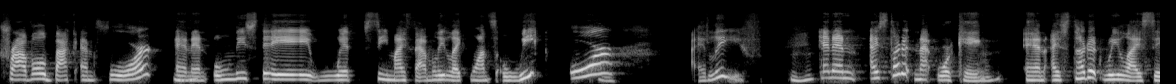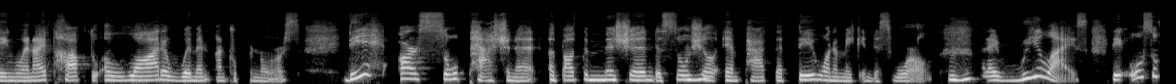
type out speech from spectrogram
travel back and forth mm-hmm. and then only stay with see my family like once a week, or mm-hmm. I leave. Mm-hmm. And then I started networking and I started realizing when I talked to a lot of women entrepreneurs, they are so passionate about the mission, the social mm-hmm. impact that they want to make in this world. Mm-hmm. But I realize they also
